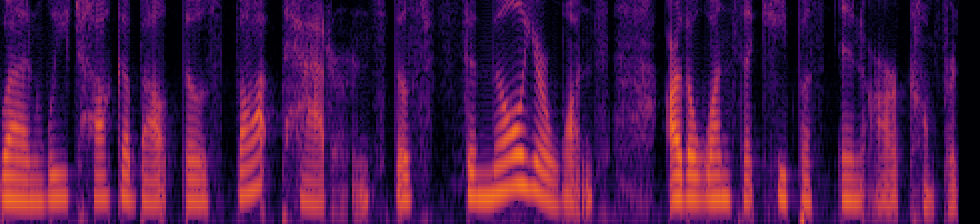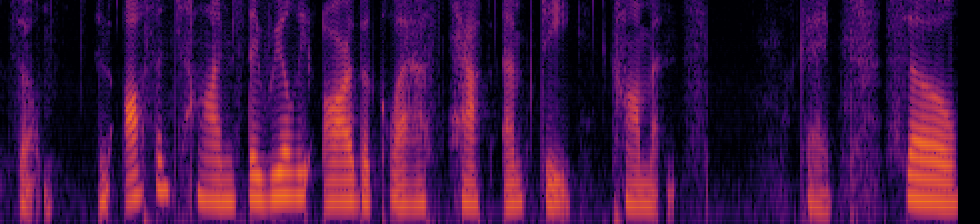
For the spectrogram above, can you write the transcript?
when we talk about those thought patterns, those familiar ones are the ones that keep us in our comfort zone. And oftentimes they really are the glass half empty comments. Okay, so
